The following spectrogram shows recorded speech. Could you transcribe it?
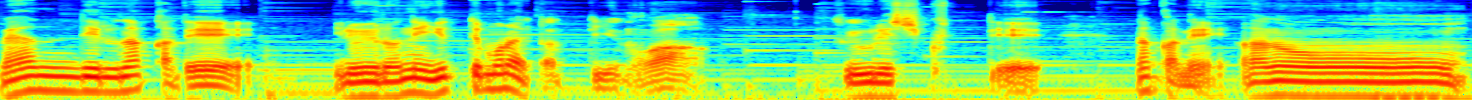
悩んでる中で、いろいろね、言ってもらえたっていうのは、すごい嬉しくって、なんかね、あのー、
